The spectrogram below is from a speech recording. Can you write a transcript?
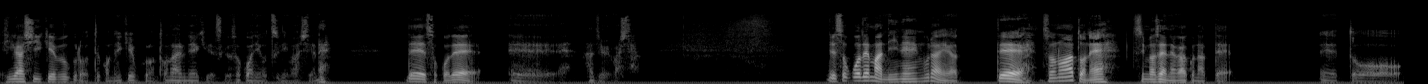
東池袋って今度池袋の隣の駅ですけど、そこに移りましてね。で、そこで、えー、始めました。で、そこでまあ2年ぐらいやって、その後ね、すいません、長くなって。えっ、ー、と、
